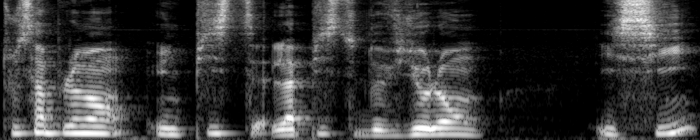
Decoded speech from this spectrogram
tout simplement une piste, la piste de violon ici.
